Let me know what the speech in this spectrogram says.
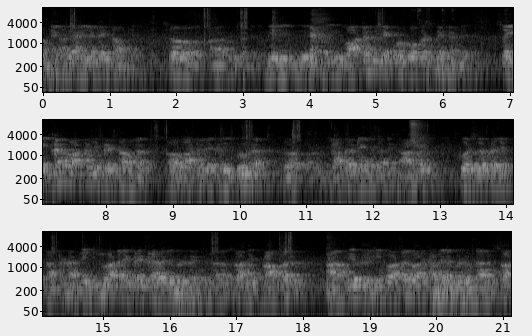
ఉంటాయి అవి హైలైట్ అవుతూ ఉంటాయి. సో కూర్చోండి. మీరు మీరు ఈ వాటర్ మీద ఎక్కువ ఫోకస్ పెట్టండి. సో ఎక్కడ వాటర్ పెడతా ఉన్నారు? సో వాటర్ ఎక్కడ ఇప్పుడు కూడా సో జాతర టైంలో కానీ నార్మల్ కోర్సులో కూడా చెప్తా ఉన్నాడు. ఆ డ్రింకింగ్ వాటర్ ఎక్కడెక్కడ అవైలబుల్ పెడుతున్నారో సో అది ప్రాపర్ ఆ ప్యూర్ డ్రింకింగ్ వాటర్ వాళ్ళకి అవైలబుల్ ఉండాలి. సో ఆ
